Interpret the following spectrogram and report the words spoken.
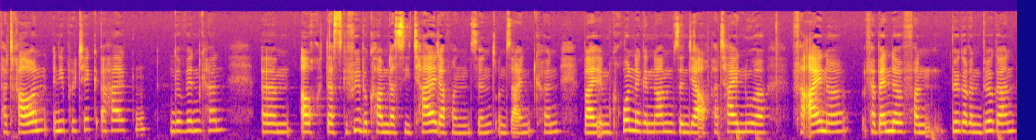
Vertrauen in die Politik erhalten und gewinnen können. Ähm, auch das Gefühl bekommen, dass sie Teil davon sind und sein können, weil im Grunde genommen sind ja auch Parteien nur Vereine, Verbände von Bürgerinnen und Bürgern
